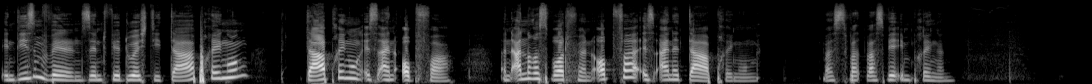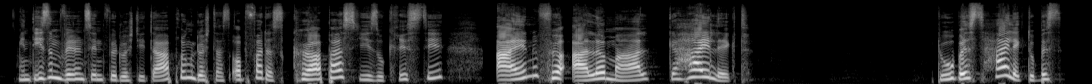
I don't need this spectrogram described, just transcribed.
In diesem Willen sind wir durch die Darbringung, Darbringung ist ein Opfer. Ein anderes Wort für ein Opfer ist eine Darbringung, was, was wir ihm bringen. In diesem Willen sind wir durch die Darbringung, durch das Opfer des Körpers Jesu Christi ein für alle Mal geheiligt. Du bist heilig, du bist,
